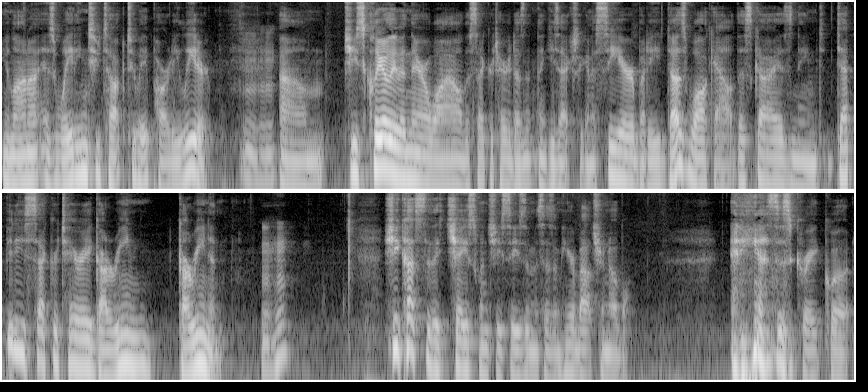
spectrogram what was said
Ulana is waiting to talk to a party leader. Um, she's clearly been there a while. The secretary doesn't think he's actually going to see her, but he does walk out. This guy is named Deputy Secretary Garin Garanin. She cuts to the chase when she sees him and says, I'm here about Chernobyl. And he has this great quote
